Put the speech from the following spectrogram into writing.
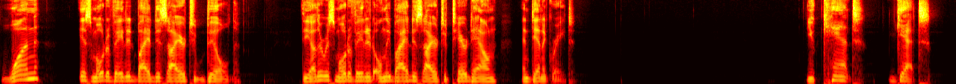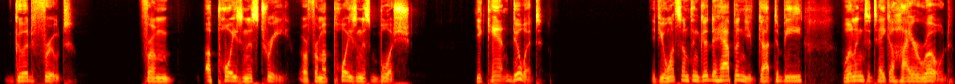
One is motivated by a desire to build. The other is motivated only by a desire to tear down and denigrate. You can't get good fruit from a poisonous tree or from a poisonous bush. You can't do it. If you want something good to happen, you've got to be willing to take a higher road.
